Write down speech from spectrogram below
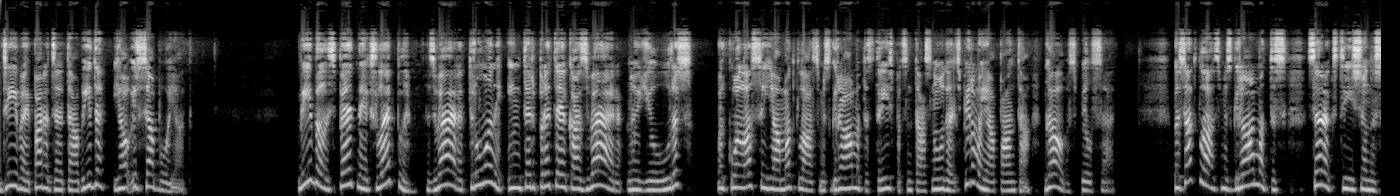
dzīvei paredzētā vide jau ir sabojāta. Bībeles pētnieks Leple zvēra troni interpretē kā zvēra no jūras, par ko lasījām atklāsmes grāmatas 13. nodaļas pirmajā pantā - galvaspilsēta, kas atklāsmes grāmatas sarakstīšanas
